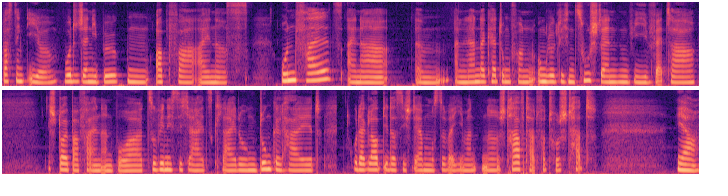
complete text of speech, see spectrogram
was denkt ihr? Wurde Jenny Böken Opfer eines Unfalls, einer ähm, Aneinanderkettung von unglücklichen Zuständen wie Wetter, Stolperfallen an Bord, zu wenig Sicherheitskleidung, Dunkelheit? Oder glaubt ihr, dass sie sterben musste, weil jemand eine Straftat vertuscht hat? Ja,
